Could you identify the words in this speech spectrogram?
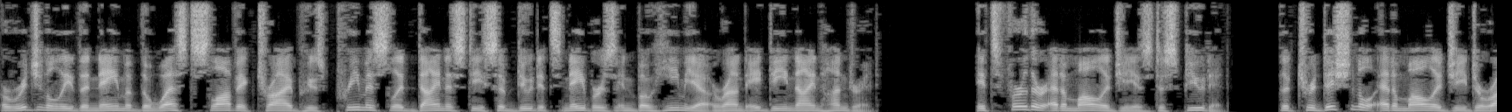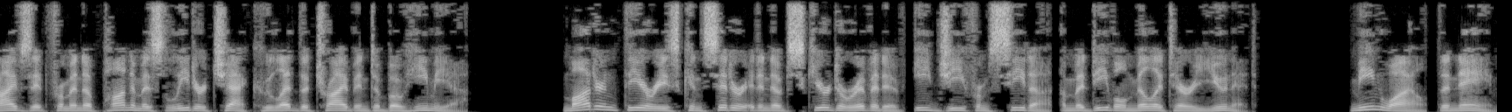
originally the name of the West Slavic tribe whose Přemyslid dynasty subdued its neighbours in Bohemia around AD 900. Its further etymology is disputed. The traditional etymology derives it from an eponymous leader Czech who led the tribe into Bohemia. Modern theories consider it an obscure derivative, e.g. from Sita, a medieval military unit. Meanwhile, the name,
